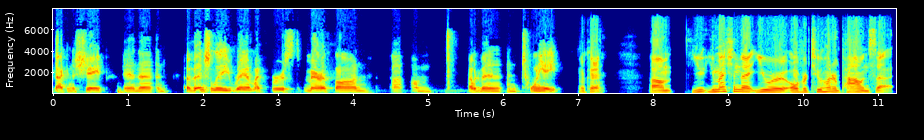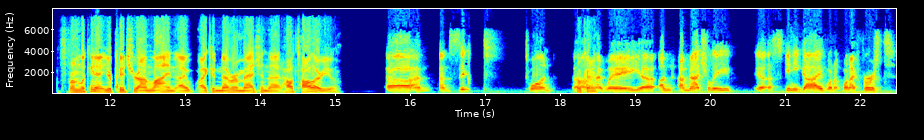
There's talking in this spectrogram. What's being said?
back into shape and then eventually ran my first marathon. Um, I would have been 28. Okay. Um, you, you mentioned that you were over 200 pounds. Uh, from looking at your picture online, I, I could never imagine that. How tall are you? Uh, I'm, I'm six one. Uh, okay. I weigh, uh, I'm, I'm naturally a skinny guy. When, when I first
